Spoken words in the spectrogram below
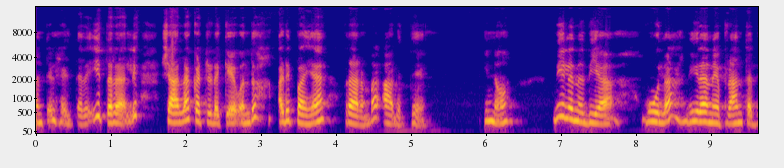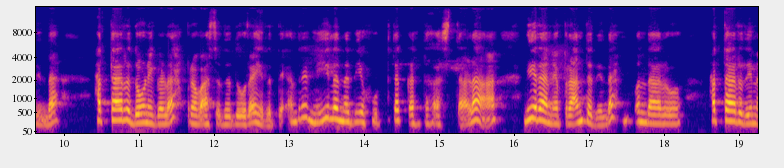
ಅಂತೇಳಿ ಹೇಳ್ತಾರೆ. ಈ ಥರ ಅಲ್ಲಿ ಶಾಲಾ ಕಟ್ಟಡಕ್ಕೆ ಒಂದು ಅಡಿಪಾಯ ಪ್ರಾರಂಭ ಆಗುತ್ತೆ. ಇನ್ನು ನೀಲನದಿಯ ಮೂಲ ನೀರನೇ ಪ್ರಾಂತದಿಂದ ಹತ್ತಾರು ದೋಣಿಗಳ ಪ್ರವಾಸದ ದೂರ ಇರುತ್ತೆ. ಅಂದರೆ ನೀಲ ನದಿಯ ಹುಟ್ಟತಕ್ಕಂತಹ ಸ್ಥಳ ನೀರಾನೆ ಪ್ರಾಂತದಿಂದ ಒಂದಾರು ಹತ್ತಾರು ದಿನ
